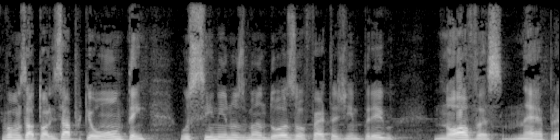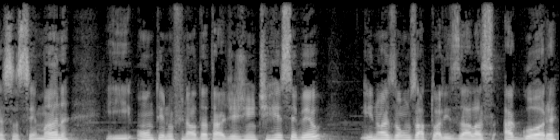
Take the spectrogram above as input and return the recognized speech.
Vamos atualizar porque ontem o Cine nos mandou as ofertas de emprego novas, né, para essa semana e ontem no final da tarde a gente recebeu e nós vamos atualizá-las agora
